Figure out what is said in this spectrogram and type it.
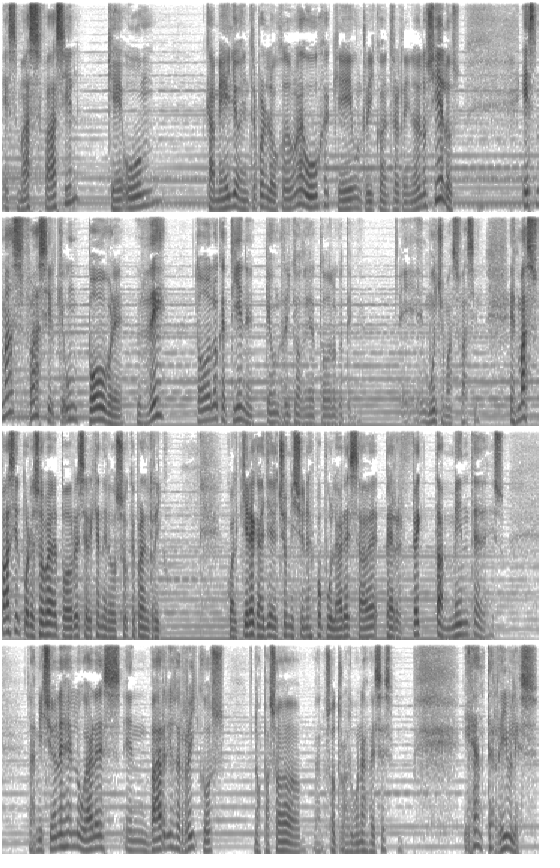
es más fácil que un camello entre por el ojo de una aguja que un rico entre el reino de los cielos. Es más fácil que un pobre dé todo lo que tiene que un rico dé todo lo que tenga. Es mucho más fácil. Es más fácil por eso para el pobre ser generoso que para el rico. Cualquiera que haya hecho misiones populares sabe perfectamente de eso. Las misiones en lugares, en barrios ricos, nos pasó a nosotros algunas veces, eran terribles.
